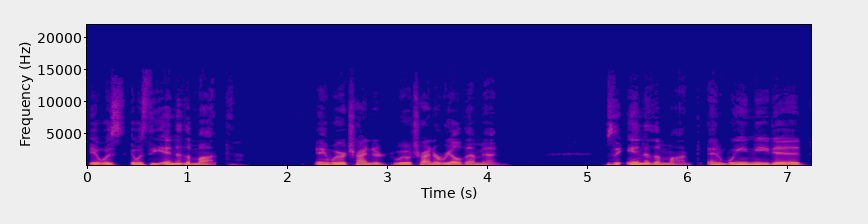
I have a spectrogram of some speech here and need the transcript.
it was it was the end of the month and we were trying to we were trying to reel them in it was the end of the month and we needed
